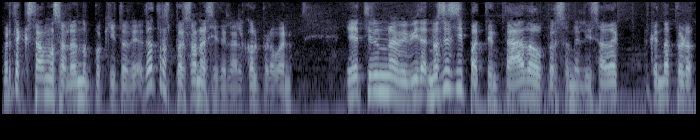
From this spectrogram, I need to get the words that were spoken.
Ahorita que estábamos hablando un poquito de otras personas y del alcohol, pero bueno. Ella tiene una bebida, no sé si patentada o personalizada, pero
